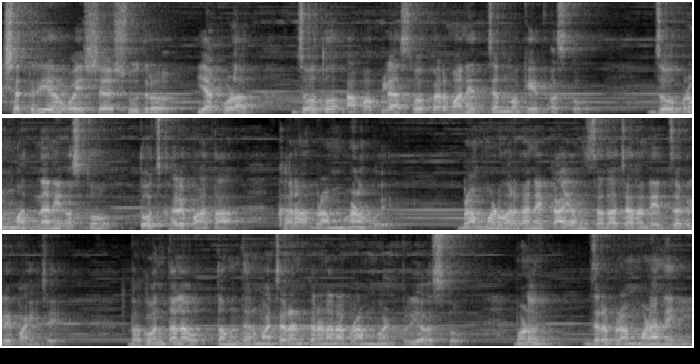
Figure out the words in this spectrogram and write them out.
क्षत्रिय वैश्य शूद्र या कुळात जो तो आपापल्या स्वकर्मानेच जन्म घेत असतो. जो ब्रह्मज्ञानी असतो तोच खरे पाहता खरा ब्राह्मण होय. ब्राह्मण वर्गाने कायम सदाचाराने जगले पाहिजे. भगवंताला उत्तम धर्माचरण करणारा ब्राह्मण प्रिय असतो. म्हणून जर ब्राह्मणानेही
